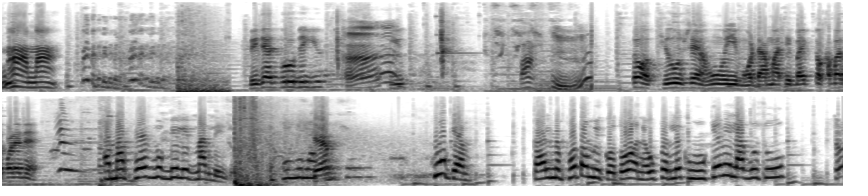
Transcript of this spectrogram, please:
ના ના. રિચાર્જ પૂરું થઈ ગયું? તો થયું છે હું એ મોઢામાંથી બાઈક તો ખબર પડે ને? અમાર ફેસબુક ડિલીટ મારી દેજો. કેમ? હું કેમ? કાલ મેં ફોટો મૂક્યો તો અને ઉપર લખ્યું હું કેવી લાગુ છું? તો?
